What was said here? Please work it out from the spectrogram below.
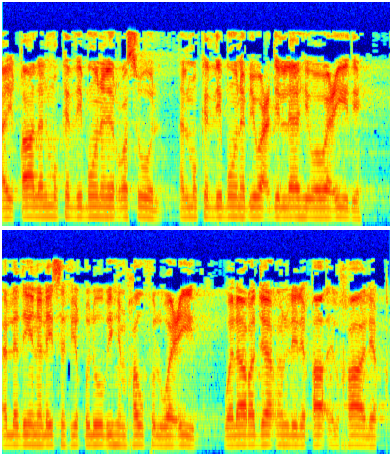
أي قال المكذبون للرسول المكذبون بوعد الله ووعيده الذين ليس في قلوبهم خوف الوعيد ولا رجاء للقاء الخالق.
